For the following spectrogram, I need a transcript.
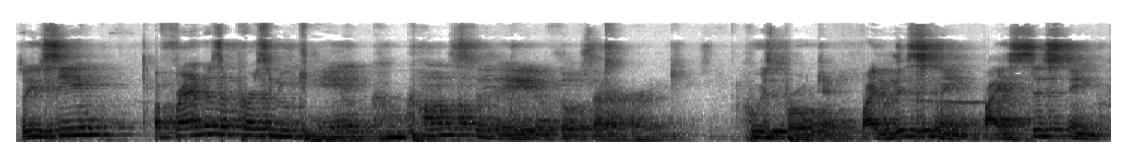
So you see, a friend is a person who came, who comes to the aid of those that are hurting, who is broken, by listening, by assisting,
